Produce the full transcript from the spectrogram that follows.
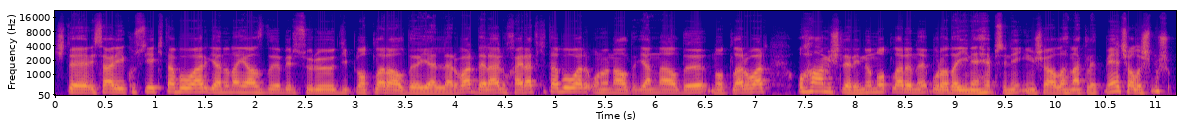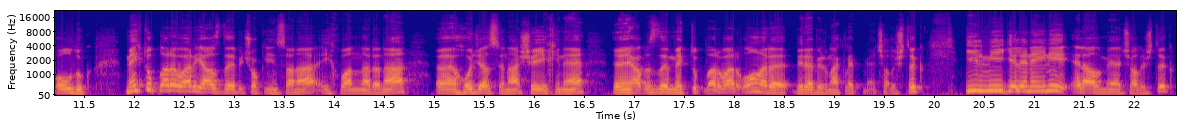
İşte Risale-i Kutsiye kitabı var. Yanına yazdığı bir sürü dipnotlar aldığı yerler var. Delalü Hayrat kitabı var. Onun aldığı, yanına aldığı notlar var. O hamişlerini, notlarını burada yine hepsini inşallah nakletmeye çalışmış olduk. Mektupları var yazdığı birçok insana, ihvanlarına, e, hocasına, şeyhine e, yazdığı mektuplar var. Onları birebir nakletmeye çalıştık. İlmi geleneğini ele almaya çalıştık.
